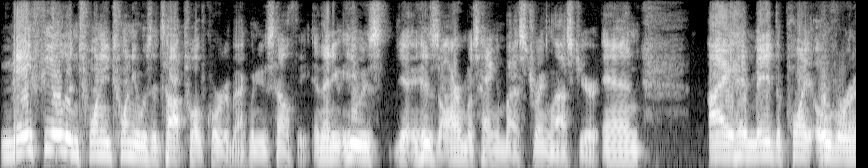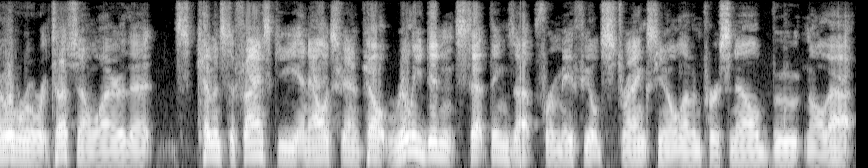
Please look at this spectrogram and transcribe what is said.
Mayfield in 2020 was a top 12 quarterback when he was healthy. And then he, he was, yeah, his arm was hanging by a string last year. And I had made the point over and over over at Touchdown Wire that Kevin Stefanski and Alex Van Pelt really didn't set things up for Mayfield's strengths, you know, 11 personnel, boot, and all that.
